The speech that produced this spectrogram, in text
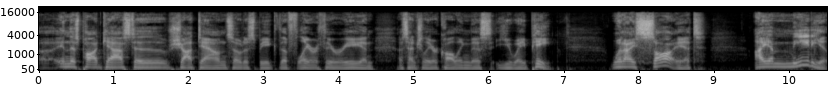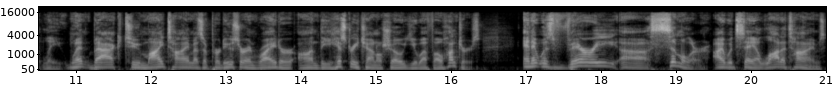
uh, in this podcast, have shot down, so to speak, the flare theory and essentially are calling this UAP. When I saw it, I immediately went back to my time as a producer and writer on the History Channel show UFO Hunters. And it was very uh, similar, I would say, a lot of times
